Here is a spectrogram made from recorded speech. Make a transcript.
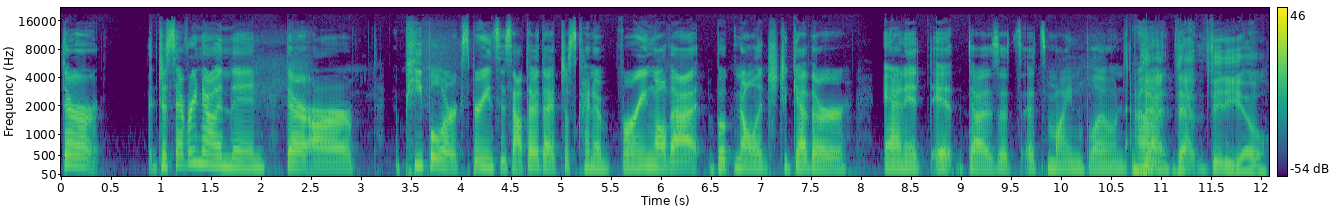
there are just every now and then there are people or experiences out there that just kind of bring all that book knowledge together and it it does it's it's mind blown um, that that video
